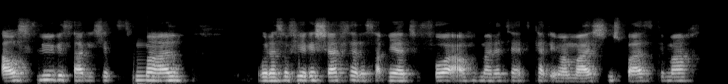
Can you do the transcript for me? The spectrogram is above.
Ausflüge, sage ich jetzt mal, oder so viel Geschäfte. Das hat mir ja zuvor auch in meiner Tätigkeit immer am meisten Spaß gemacht.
